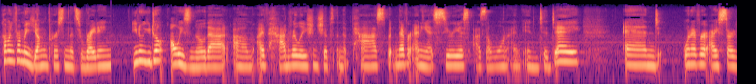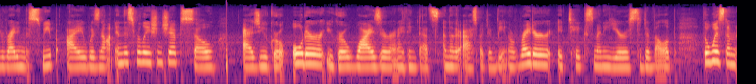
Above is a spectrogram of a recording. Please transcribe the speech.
coming from a young person that's writing, you know, you don't always know that. Um, I've had relationships in the past, but never any as serious as the one I'm in today. And whenever I started writing the sweep, I was not in this relationship. So as you grow older, you grow wiser. And I think that's another aspect of being a writer. It takes many years to develop the wisdom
